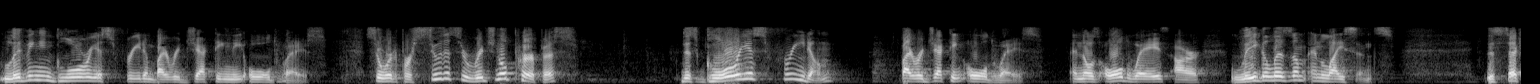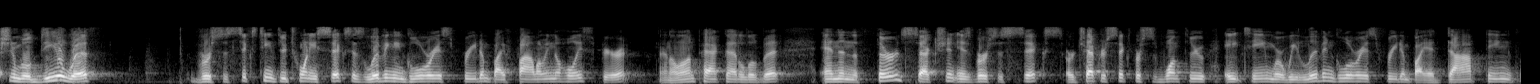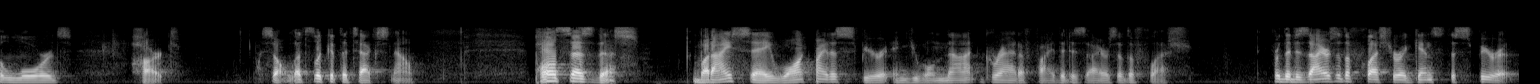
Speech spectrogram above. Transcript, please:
living in glorious freedom by rejecting the old ways. So we're to pursue this original purpose, this glorious freedom, by rejecting old ways. And those old ways are legalism and license. This section will deal with verses 16 through 26 is living in glorious freedom by following the Holy Spirit. And I'll unpack that a little bit. And then the third section is verses 6, or chapter 6, verses 1 through 18, where we live in glorious freedom by adopting the Lord's heart. So let's look at the text now. Paul says this, But I say, walk by the Spirit, and you will not gratify the desires of the flesh. For the desires of the flesh are against the Spirit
